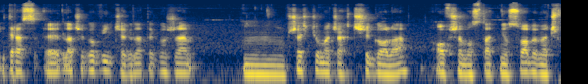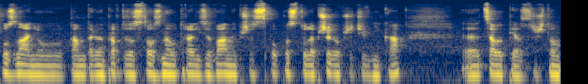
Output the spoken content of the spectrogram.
I teraz e, dlaczego Wilczek? Dlatego, że mm, w sześciu meczach trzy gole. Owszem, ostatnio słaby mecz w Poznaniu, tam tak naprawdę został zneutralizowany przez po prostu lepszego przeciwnika. Cały Piast zresztą,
